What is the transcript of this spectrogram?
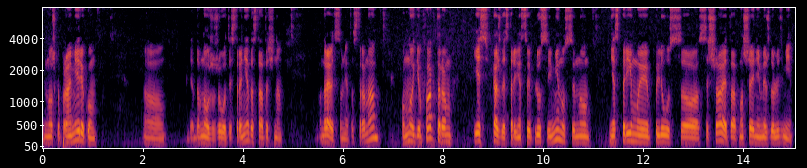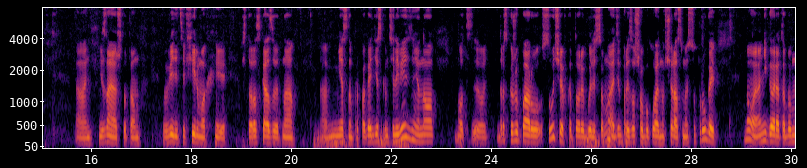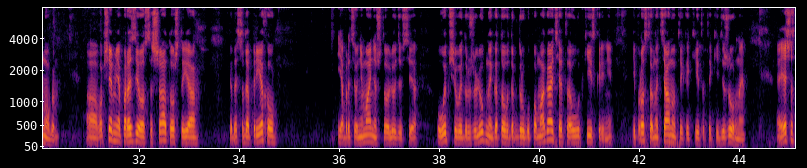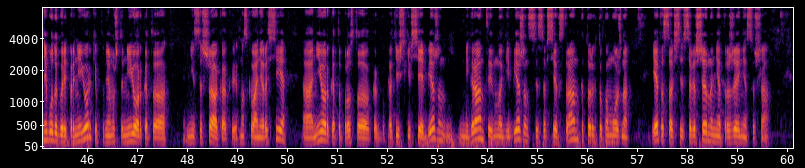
немножко про Америку. Я давно уже живу в этой стране достаточно. Нравится мне эта страна. По многим факторам. Есть в каждой стране свои плюсы и минусы, но неоспоримый плюс США – это отношения между людьми. Не знаю, что там вы видите в фильмах и что рассказывают на местном пропагандистском телевидении, но вот э, расскажу пару случаев, которые были со мной. Один произошел буквально вчера с моей супругой. Ну, они говорят обо многом. А, вообще меня поразило в США то, что я, когда сюда приехал, я обратил внимание, что люди все улыбчивые, дружелюбные, готовы друг другу помогать. Это улыбки искренние. И просто натянутые какие-то такие дежурные. Я сейчас не буду говорить про Нью-Йорк, потому что Нью-Йорк это не США, как и Москва, не Россия. А Нью-Йорк это просто как бы практически все бежен, мигранты, многие беженцы со всех стран, которых только можно. И это совершенно не отражение США.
